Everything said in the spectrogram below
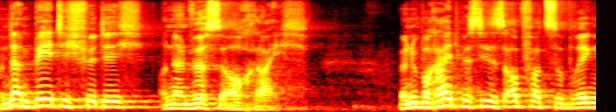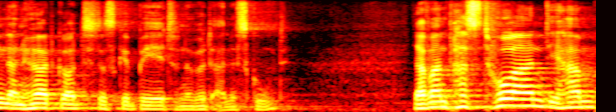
Und dann bete ich für dich und dann wirst du auch reich. Wenn du bereit bist, dieses Opfer zu bringen, dann hört Gott das Gebet und dann wird alles gut. Da waren Pastoren, die haben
